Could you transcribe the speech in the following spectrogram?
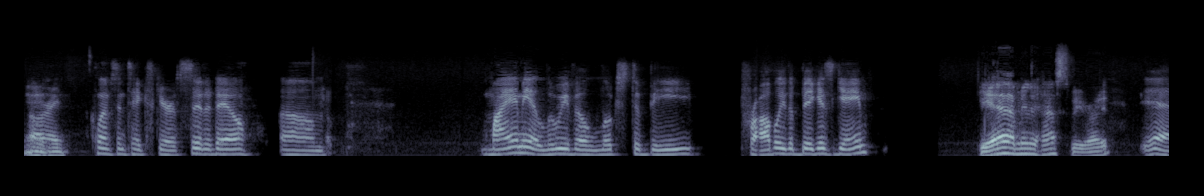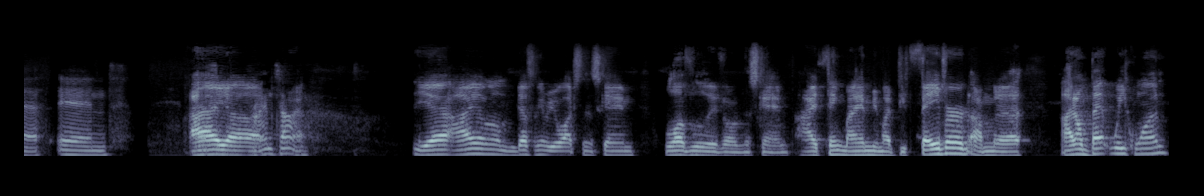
Mm-hmm. All right, Clemson takes care of Citadel. Um, Miami at Louisville looks to be probably the biggest game. Yeah, I mean it has to be right. Yeah, and I uh, prime time. Yeah, I am definitely gonna be watching this game. Love Louisville in this game. I think Miami might be favored. I'm gonna. I don't bet week one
